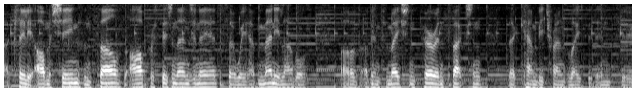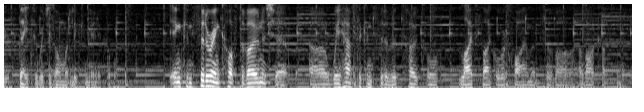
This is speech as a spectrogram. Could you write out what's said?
Uh, clearly our machines themselves are precision engineered, so we have many levels of, of information per inspection that can be translated into data which is onwardly communicable. In considering cost of ownership, uh, we have to consider the total life cycle requirements of our, of our customers.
